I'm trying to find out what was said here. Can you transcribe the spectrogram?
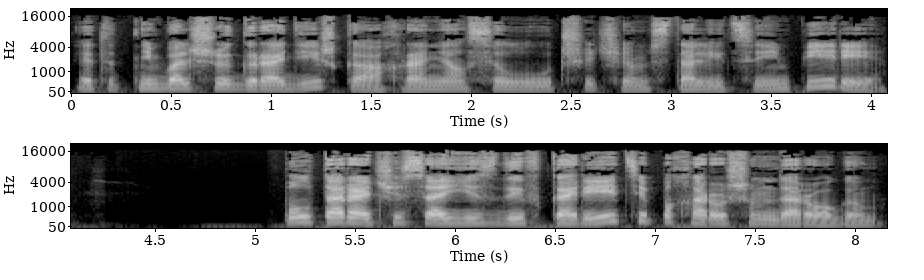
Этот небольшой городишко охранялся лучше, чем столица империи — Полтора часа езды в карете по хорошим дорогам.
